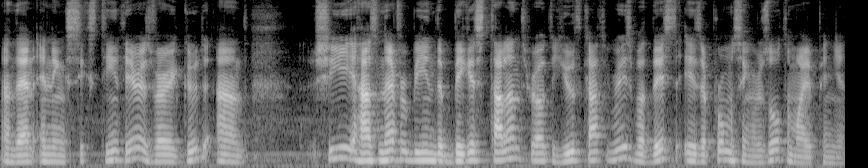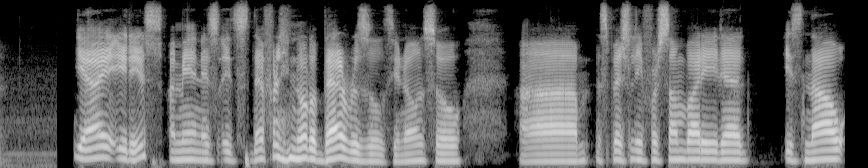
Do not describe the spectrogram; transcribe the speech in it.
and then ending 16th here is very good. And she has never been the biggest talent throughout the youth categories, but this is a promising result in my opinion. Yeah, it is. I mean, it's it's definitely not a bad result, you know. So, um, especially for somebody that is now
